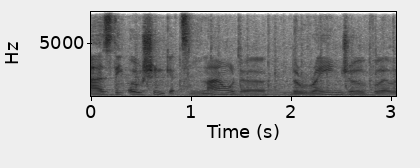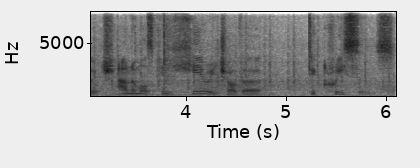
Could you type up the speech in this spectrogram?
as the ocean gets louder, the range over which animals can hear each other decreases.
